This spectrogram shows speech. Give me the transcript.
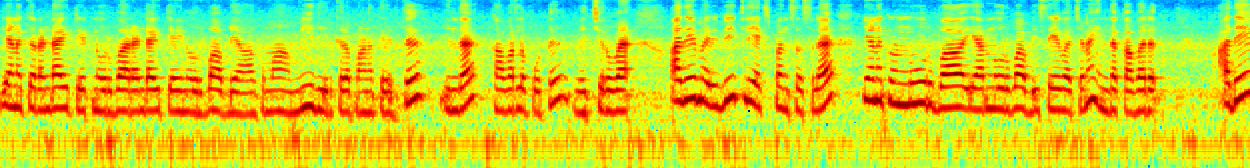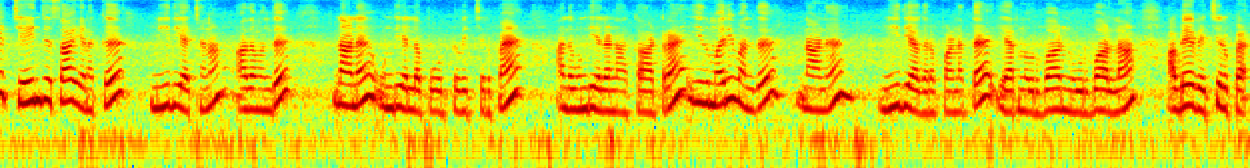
எனக்கு ரெண்டாயிரத்தி எட்நூறுபா ரெண்டாயிரத்தி ஐநூறுரூபா அப்படி ஆகுமா? மீதி இருக்கிற பணத்தை எடுத்து இந்த கவரில் போட்டு வச்சுருவேன். அதே மாதிரி வீக்லி எக்ஸ்பென்சஸில் எனக்கு நூறுரூபா இரநூறுபா அப்படி சேவ் ஆச்சுன்னா இந்த கவரு அதே சேஞ்சஸாக எனக்கு மீதியாச்சுன்னா அதை வந்து நான் உண்டியலில் போட்டு வச்சுருப்பேன். அந்த உண்டியலை நான் காட்டுறேன். இது மாதிரி வந்து நான் மீதியாகிற பணத்தை இரநூறுபா நூறுரூபாலாம் அப்படியே வச்சுருப்பேன்.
